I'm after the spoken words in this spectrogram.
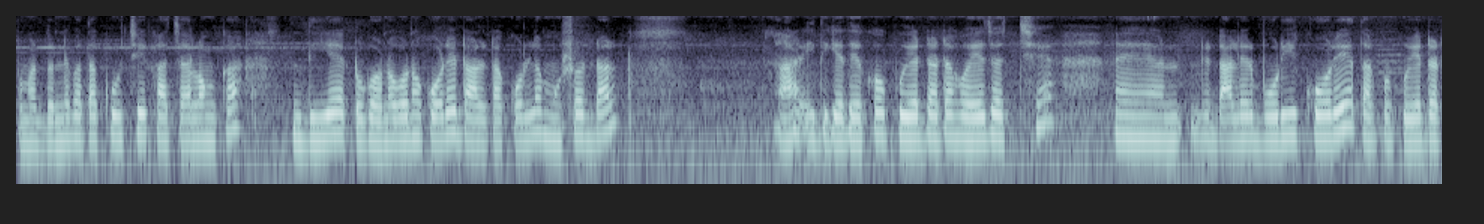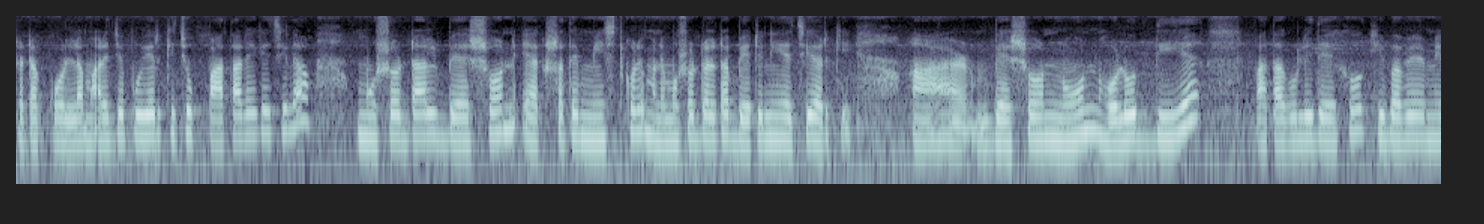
তোমার ধনেপাতা কুচি, কাঁচা লঙ্কা দিয়ে একটু ঘন ঘন করে ডালটা করলাম, মুসুর ডাল। আর এইদিকে দেখো পুয়ের ডাটা হয়ে যাচ্ছে। ডালের বড়ি করে তারপর পুঁইয়ের ডাঁটাটা করলাম। আর এই যে পুঁইয়ের কিছু পাতা রেখেছিলাম, মুসুর ডাল, বেসন একসাথে মিক্সড করে মানে মুসুর ডালটা বেটে নিয়েছি আর কি। আর বেসন, নুন, হলুদ দিয়ে পাতাগুলি দেখো কীভাবে আমি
